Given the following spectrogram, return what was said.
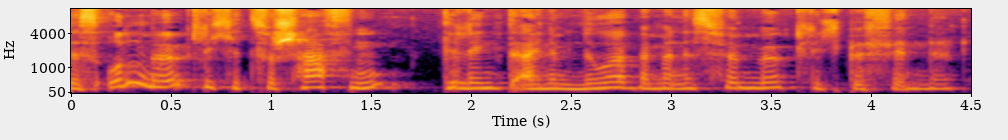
Das Unmögliche zu schaffen gelingt einem nur, wenn man es für möglich befindet.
